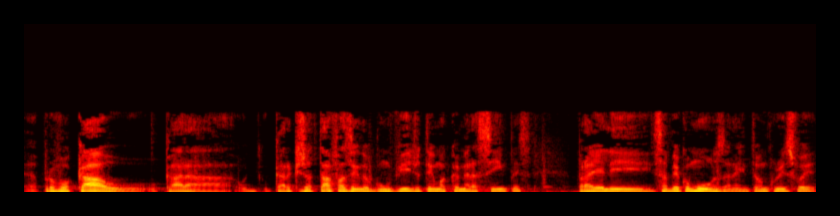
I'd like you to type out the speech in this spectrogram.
é, provocar o, o cara o, o, cara que já está fazendo algum vídeo, tem uma câmera simples para ele saber como usa, né? Então o Chris foi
